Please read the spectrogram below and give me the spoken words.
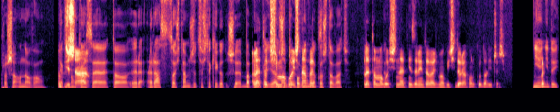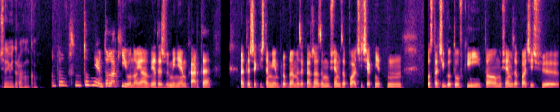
Proszę o nową jak Wiesz, są kasę, to raz coś tam, że coś takiego, że babka ale to ci mogłeś to powinno nawet, kosztować. Ale to mogłeś się nawet nie zorientować, mogli ci do rachunku doliczyć. Nie, nie doliczyli mi do rachunku. No to, to nie wiem, to lucky you. No ja, ja też wymieniłem kartę, ale też jakieś tam miałem problemy, za każdym razem musiałem zapłacić, jak nie mm, w postaci gotówki, to musiałem zapłacić, w,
